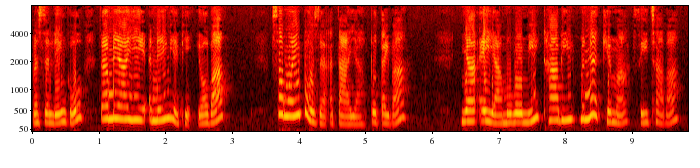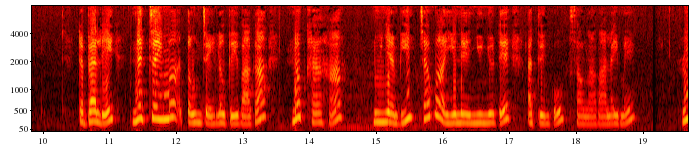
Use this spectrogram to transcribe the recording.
ဗစလင်းကိုတံမယာရည်အနှင်းငယ်ဖြင့်ရောပါစဝိုင်းပုံစံအသားရာပုတ်တိုက်ပါညာအိယာမဝင်မီထားပြီးမနှက်ခင်းမှာစေးချပါတပတ်လေနှစ်ကြိမ်မှသုံးကြိမ်လုပ်ပေးပါကနှုတ်ခမ်းဟာနူးညံ့ပြီးကျမရင်းနဲ့ညွညွတ်တဲ့အသွင်ကိုဆောင်လာပါလိမ့်မယ်ရူ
